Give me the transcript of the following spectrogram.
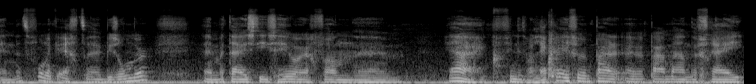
en dat vond ik echt bijzonder. En Matthijs die is heel erg van, ja, ik vind het wel lekker even een paar, paar maanden vrij.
